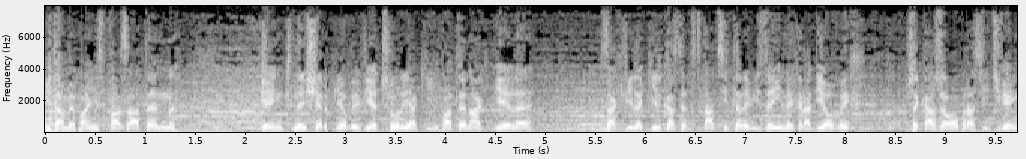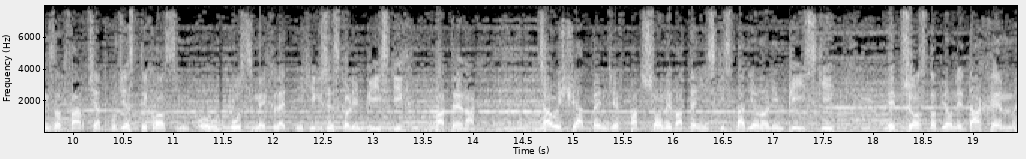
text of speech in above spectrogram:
Witamy Państwa za ten piękny sierpniowy wieczór, jakich w Atenach wiele. Za chwilę kilkaset stacji telewizyjnych, radiowych przekaże obraz i dźwięk z otwarcia 28 ósmych letnich Igrzysk Olimpijskich w Atenach. Cały świat będzie wpatrzony w ateński stadion olimpijski, y, przyozdobiony dachem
